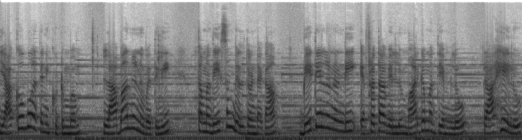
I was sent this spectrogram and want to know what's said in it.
యాకోబు అతని కుటుంబం లాభానును వదిలి తమ దేశం వెళ్తుండగా బేతేలు నుండి ఎఫ్రతా వెళ్ళు మార్గమధ్యంలో రాహేలు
